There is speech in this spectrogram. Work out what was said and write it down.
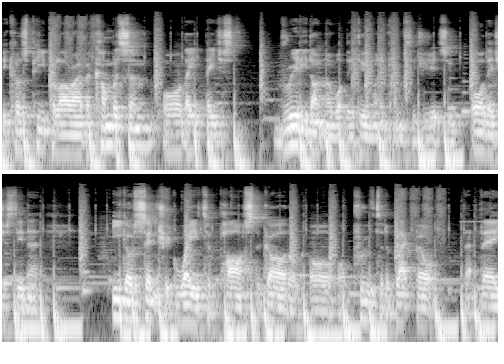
because people are either cumbersome or they, they just really don't know what they're doing when it comes to jiu-jitsu or they're just in a egocentric way to pass the guard or, or, or prove to the black belt that they,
